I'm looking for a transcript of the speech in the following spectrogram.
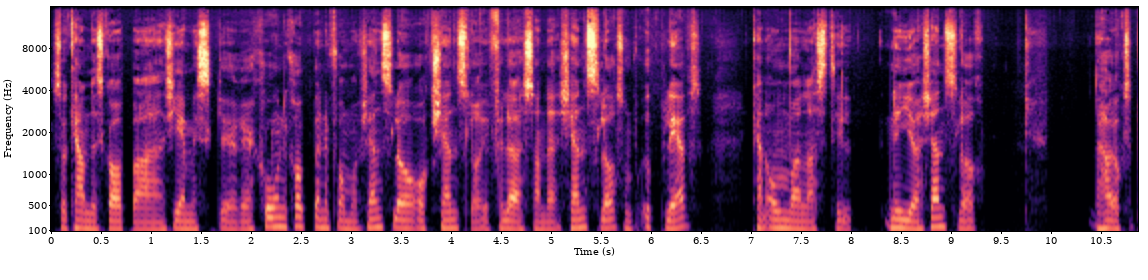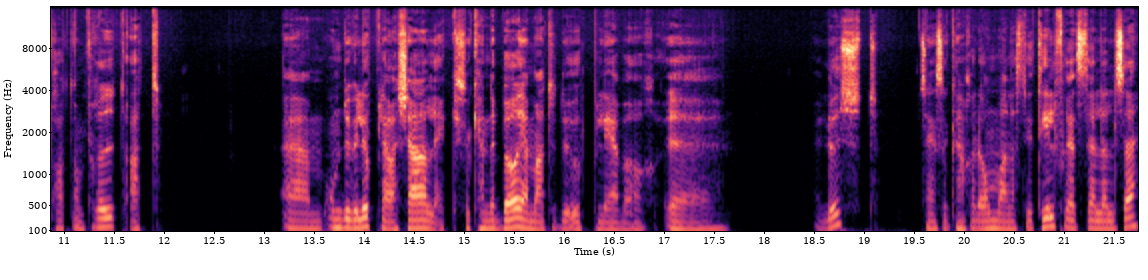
så kan det skapa en kemisk reaktion i kroppen i form av känslor och känslor är förlösande känslor som upplevs kan omvandlas till nya känslor. Det har jag också pratat om förut att um, om du vill uppleva kärlek så kan det börja med att du upplever uh, lust. Sen så kanske det omvandlas till tillfredsställelse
